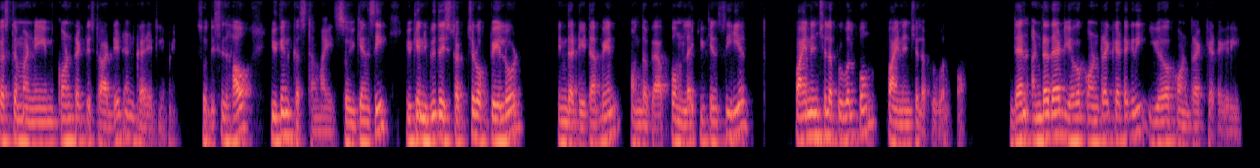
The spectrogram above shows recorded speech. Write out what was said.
Customer name, contract start date, and credit limit. So this is how you can customize. So you can see, you can view the structure of payload in the data pane on the web form, like you can see here, financial approval form, financial approval form. Then under that, you have a contract category, you have a contract category.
